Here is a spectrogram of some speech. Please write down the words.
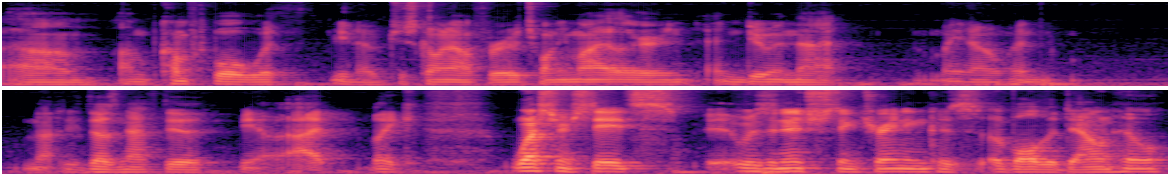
Um, I'm comfortable with, you know, just going out for a 20 miler and, and doing that, you know, and not, it doesn't have to, you know, I like Western States. It was an interesting training because of all the downhill.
